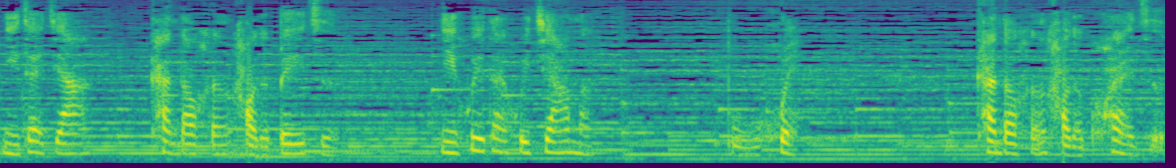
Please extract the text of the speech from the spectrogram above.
你在家看到很好的杯子。你会带回家吗？不会。看到很好的筷子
